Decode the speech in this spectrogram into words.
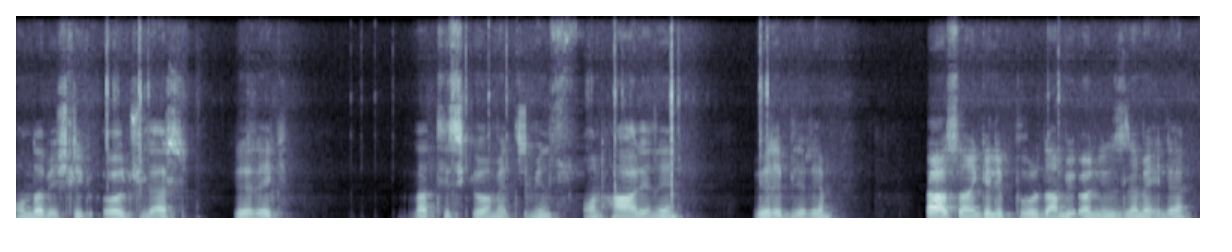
onda 5'lik ölçüler girerek lattice geometrimin son halini verebilirim. Daha sonra gelip buradan bir ön izleme ile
